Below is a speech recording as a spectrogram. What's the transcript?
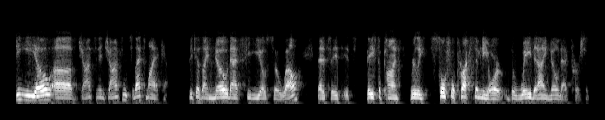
CEO of Johnson and Johnson, so that's my account because I know that CEO so well that it's it, it's based upon really social proximity or the way that I know that person,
